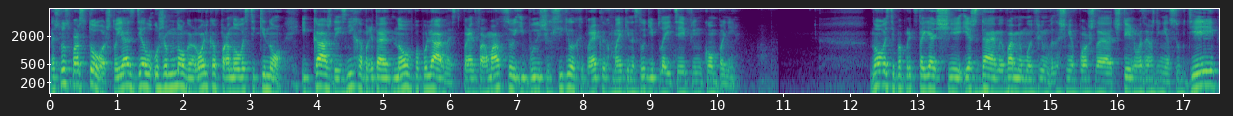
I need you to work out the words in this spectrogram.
Начну с простого, что я сделал уже много роликов про новости кино, и каждый из них обретает новую популярность про информацию и будущих сиквелах и проектах в моей киностудии Playtape Film Company. Новости по предстоящей и ожидаемый вами мой фильм «Возвращение в прошлое 4. Возрождение Сугдеи»,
